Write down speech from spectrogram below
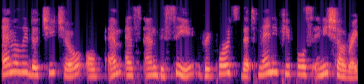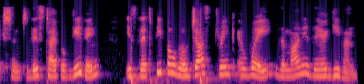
Emily DiCicco of MSNBC reports that many people's initial reaction to this type of giving is that people will just drink away the money they are given.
